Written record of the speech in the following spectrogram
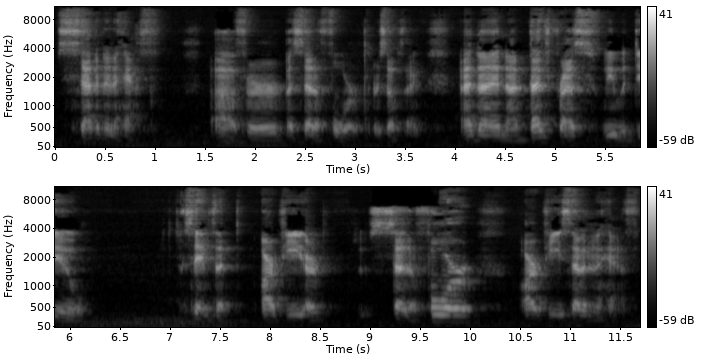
seven and a half uh, for a set of four or something, and then on bench press we would do the same thing, RP or set of four RP seven and a half.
